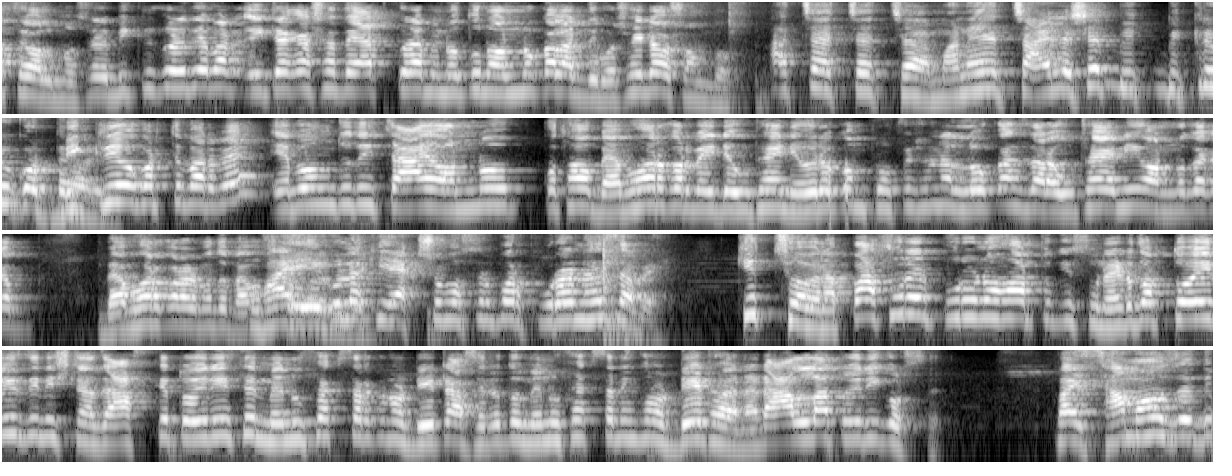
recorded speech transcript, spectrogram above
আছে অলমোস্ট এটা বিক্রি করে দিয়ে আবার এই টাকার সাথে অ্যাড করে আমি নতুন অন্য কালার দিব সেটাও সম্ভব। আচ্ছা আচ্ছা আচ্ছা মানে চাইলে সে বিক- বিক্রিও করতে বিক্রিও করতে পারবে এবং যদি চায় অন্য কোথাও ব্যবহার করবে এটা উঠায় নিয়ে ওইরকম প্রফেশনাল লোক আছে যারা উঠায় নিয়ে অন্য জায়গায় ব্যবহার করার মতো ব্যবস্থা ভাই এগুলা। কি একশো বছর পর পুরান হয়ে যাবে? কিচ্ছু হবে না পাথরের পুরনো হওয়ার তো কিছু না এটা তো তৈরি জিনিস না যে আজকে তৈরি হয়েছে ম্যানুফ্যাকচার কোনো ডেট আছে এটা তো ম্যানুফ্যাকচারিং কোনো ডেট হয় না এটা আল্লাহ তৈরি করছে। ভাই সামহাও যদি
